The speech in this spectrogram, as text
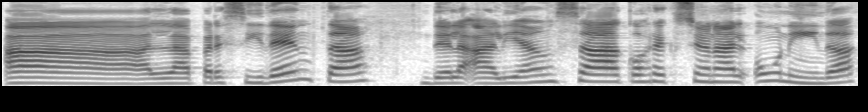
a la presidenta de la Alianza Correccional Unida,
